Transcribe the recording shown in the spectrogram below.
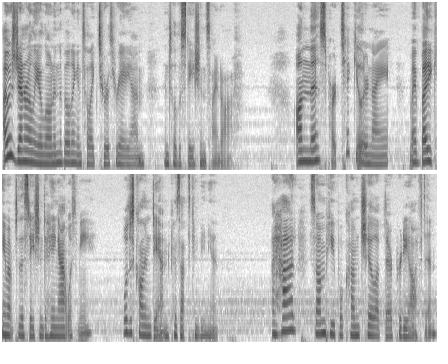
I was generally alone in the building until like 2 or 3 a.m. until the station signed off. On this particular night, my buddy came up to the station to hang out with me. We'll just call him Dan because that's convenient. I had some people come chill up there pretty often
